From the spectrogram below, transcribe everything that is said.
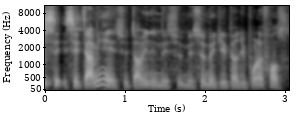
c'est terminé, c'est terminé. Mais ce, mais ce mec est perdu pour la France.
